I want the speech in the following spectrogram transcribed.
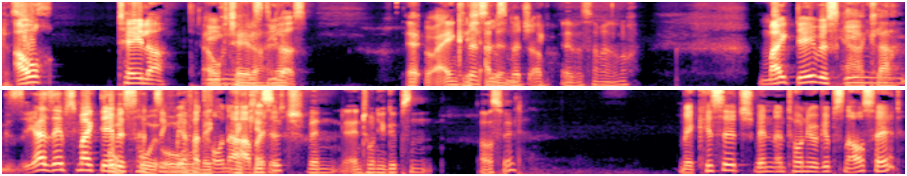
das. auch Taylor Auch gegen Taylor, die Steelers. Ja. Äh, eigentlich Besseres alle. Ne? Matchup. Äh, was haben wir noch? Mike Davis Ja, gegen, klar. ja, selbst Mike Davis Oh, hat oh, sich oh, mehr Mc- Vertrauen erarbeitet. McKissick, wenn Antonio Gibson ausfällt? McKissick, wenn Antonio Gibson aushält,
